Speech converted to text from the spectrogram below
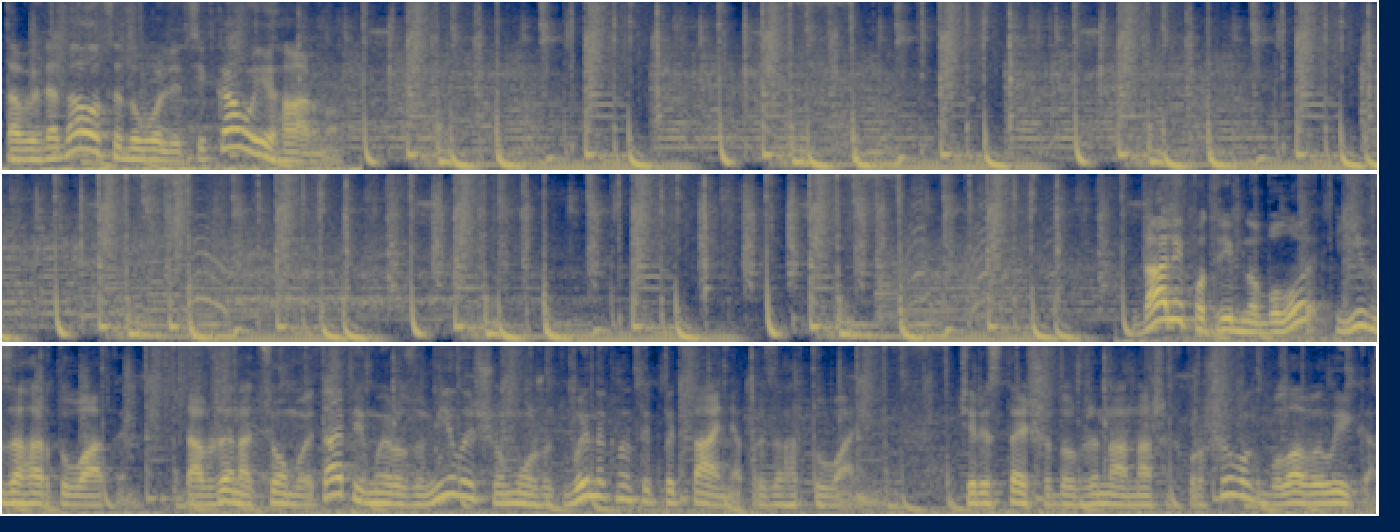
Та виглядало це доволі цікаво і гарно. Далі потрібно було їх загартувати. Та вже на цьому етапі ми розуміли, що можуть виникнути питання при загартуванні через те, що довжина наших прошивок була велика.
